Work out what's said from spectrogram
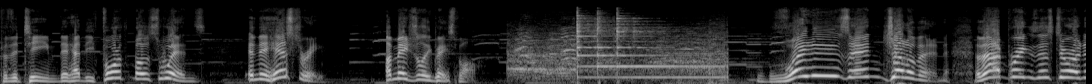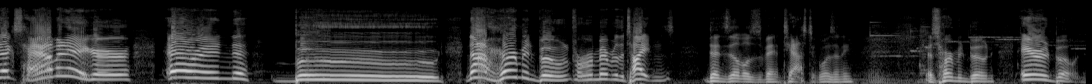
for the team that had the fourth most wins in the history of Major League Baseball. Ladies and gentlemen, that brings us to our next ham and egger, Aaron Boone. Not Herman Boone from Remember the Titans. Denzel was fantastic, wasn't he? As Herman Boone. Aaron Boone.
